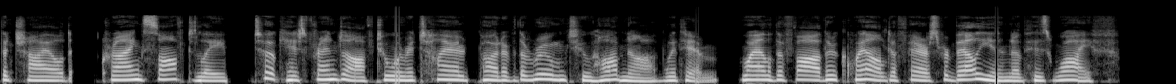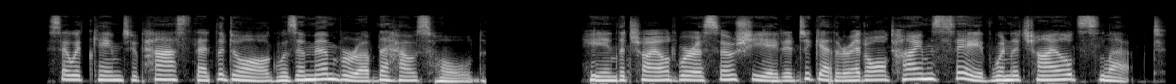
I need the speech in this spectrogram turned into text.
The child, crying softly, took his friend off to a retired part of the room to hobnob with him, while the father quelled a fierce rebellion of his wife. So it came to pass that the dog was a member of the household. He and the child were associated together at all times save when the child slept.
